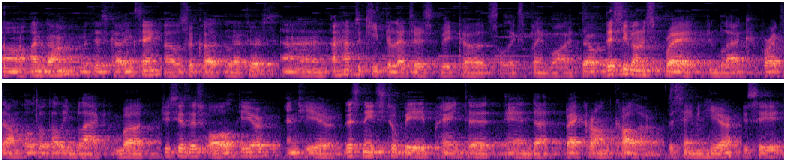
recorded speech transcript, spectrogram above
Uh, I'm done with this cutting thing. I also cut the letters and I have to keep the letters because I'll explain why. So this you're gonna spray in black, for example, totally in black. But if you see this hole here and here, this needs to be painted in that background color. The same in here. You see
